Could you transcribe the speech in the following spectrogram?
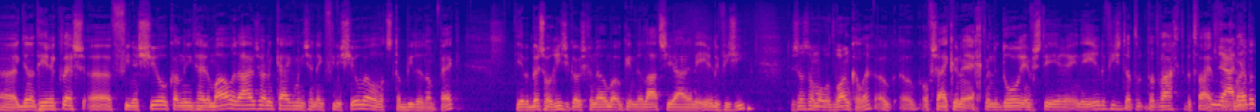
Eh, ik denk dat Heracles eh, financieel kan niet helemaal in de huishouding kijken, maar die zijn denk ik financieel wel wat stabieler dan Pek. Die hebben best wel risico's genomen, ook in de laatste jaren in de Eredivisie. Dus dat is allemaal wat wankelig. Ook, ook of zij kunnen echt kunnen doorinvesteren in de Eredivisie, dat, dat waag ik te betwijfelen. Ja, die hadden,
